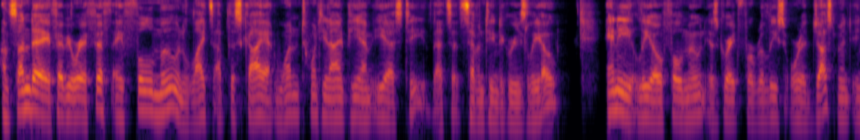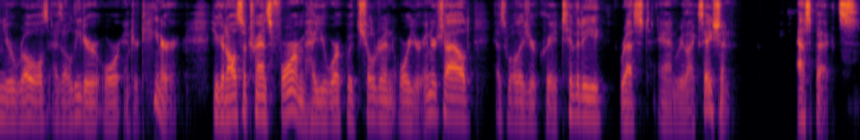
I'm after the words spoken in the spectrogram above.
On Sunday, February 5th, a full moon lights up the sky at 1:29 p.m. EST. That's at 17 degrees Leo. Any Leo full moon is great for release or adjustment in your roles as a leader or entertainer. You can also transform how you work with children or your inner child, as well as your creativity, rest, and relaxation aspects.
